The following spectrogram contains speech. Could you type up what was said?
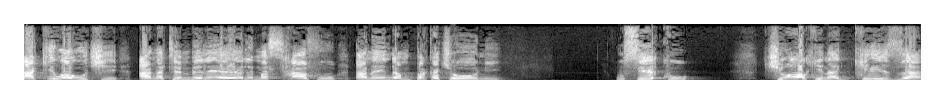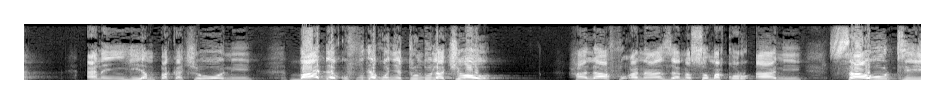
akiwa uchi anatembelea yale mashafu anaenda mpaka chooni. Usiku choo kina giza anaingia mpaka chooni. Baada ya kufika kwenye tundu la choo halafu anaanza anasoma qurani sauti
